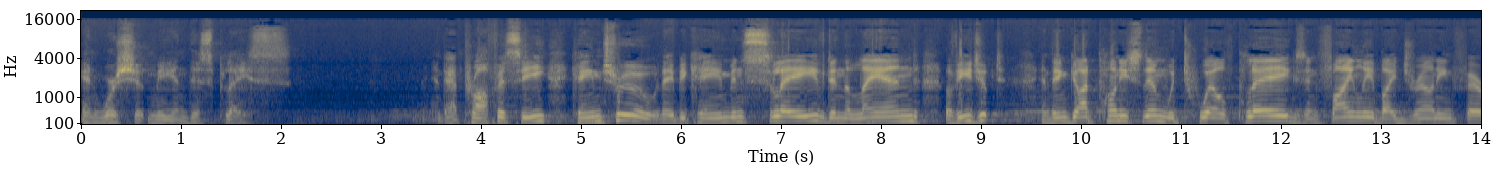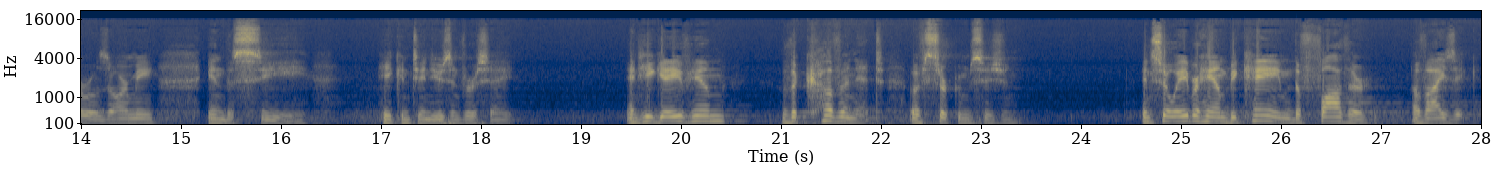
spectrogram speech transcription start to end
and worship me in this place. And that prophecy came true. They became enslaved in the land of Egypt. And then God punished them with 12 plagues and finally by drowning Pharaoh's army in the sea. He continues in verse 8. And he gave him the covenant of circumcision. And so Abraham became the father of Isaac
